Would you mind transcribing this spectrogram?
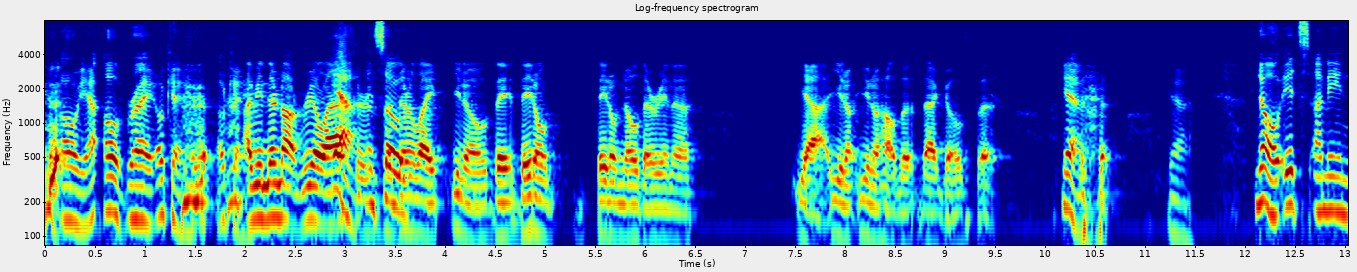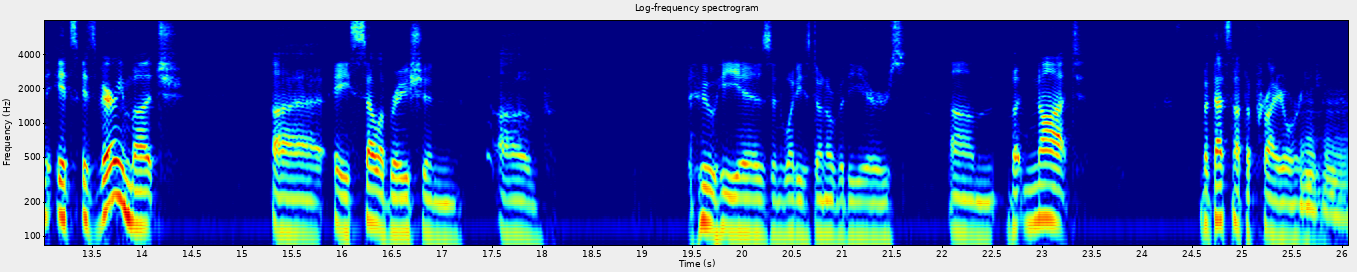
Oh yeah. Oh right. Okay. Okay. I mean, they're not real actors, and so- but they're like, you know, they, they don't they don't know they're in a, yeah, you know, you know how the, that goes, but Yeah, yeah. No, it's. I mean, it's it's very much uh, a celebration of who he is and what he's done over the years, um, but not. But that's not the priority. Mm-hmm.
